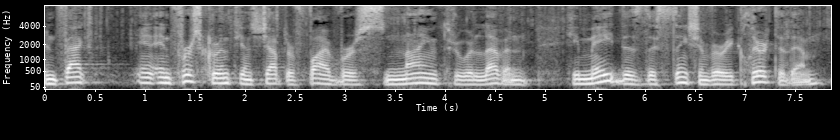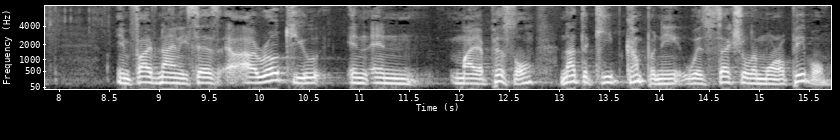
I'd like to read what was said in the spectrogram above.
In fact, in, in 1 Corinthians chapter 5, verse 9 through 11, he made this distinction very clear to them. In 5 9, he says, I wrote to you in, in my epistle not to keep company with sexual immoral people.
